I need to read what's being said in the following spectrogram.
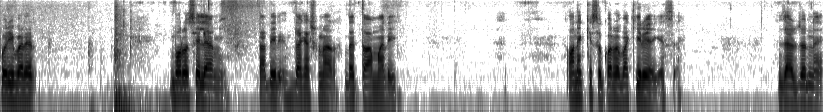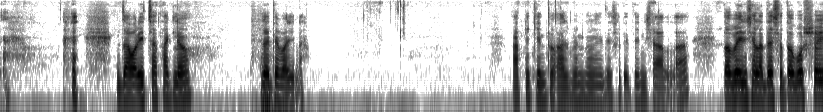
পরিবারের বড় ছেলে আমি। তাদের দেখাশোনার দায়িত্ব আমারই। অনেক কিছু করার বাকি রয়ে গেছে। যার জন্যে যাওয়ার ইচ্ছা থাকলেও যেতে পারি না। আপনি কিন্তু আসবেন ছুটিতে ইনশাআল্লাহ। তবে ইনশাআল্লাহ দেশে তো অবশ্যই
